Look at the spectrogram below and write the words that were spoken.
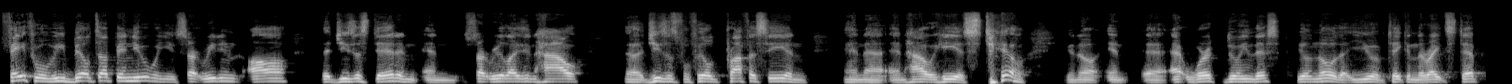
faith will be built up in you when you start reading all that jesus did and and start realizing how uh, jesus fulfilled prophecy and and uh, and how he is still you know in uh, at work doing this. You'll know that you have taken the right step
